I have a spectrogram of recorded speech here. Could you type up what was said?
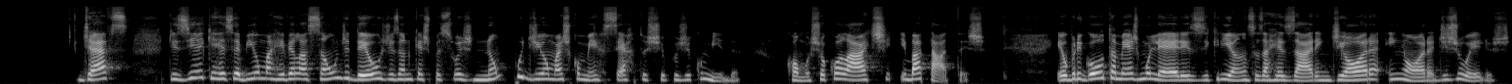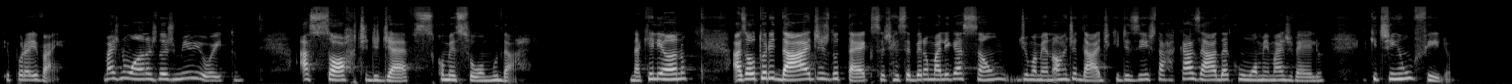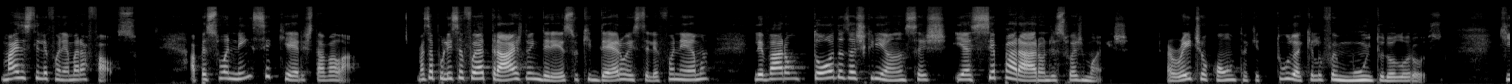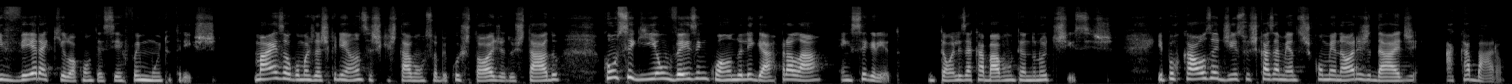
Jeffs dizia que recebia uma revelação de Deus dizendo que as pessoas não podiam mais comer certos tipos de comida, como chocolate e batatas. E obrigou também as mulheres e crianças a rezarem de hora em hora, de joelhos, e por aí vai. Mas no ano de 2008, a sorte de Jeffs começou a mudar. Naquele ano, as autoridades do Texas receberam uma ligação de uma menor de idade que dizia estar casada com um homem mais velho e que tinha um filho mas esse telefonema era falso. A pessoa nem sequer estava lá. Mas a polícia foi atrás do endereço que deram esse telefonema, levaram todas as crianças e as separaram de suas mães. A Rachel conta que tudo aquilo foi muito doloroso, que ver aquilo acontecer foi muito triste. Mas algumas das crianças que estavam sob custódia do Estado conseguiam, vez em quando, ligar para lá em segredo. Então, eles acabavam tendo notícias. E por causa disso, os casamentos com menores de idade acabaram.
